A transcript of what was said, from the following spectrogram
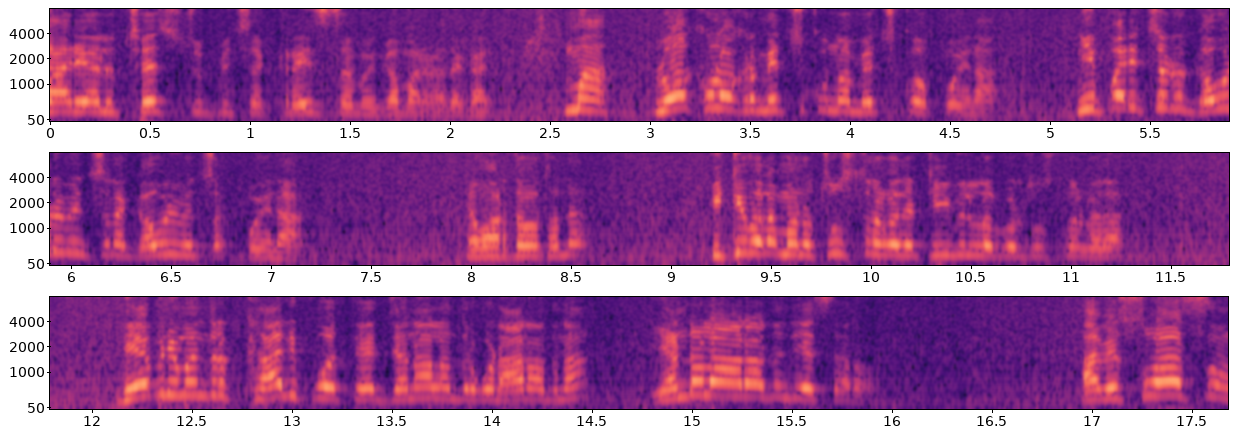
కార్యాలు చేసి చూపించే క్రైస్తవ్యంగా మనం ఎదగాలి. మా లోకంలో ఒకరు మెచ్చుకున్నా మెచ్చుకోకపోయినా నీ పరిచయం గౌరవించినా గౌరవించకపోయినా ఏమర్థమవుతుందా? ఇటీవల మనం చూస్తున్నాం కదా టీవీల్లో కూడా చూస్తున్నాం కదా. దేవుని మందిరం కాలిపోతే జనాలందరూ కూడా ఆరాధన ఎండలో ఆరాధన చేశారు. ఆ విశ్వాసం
